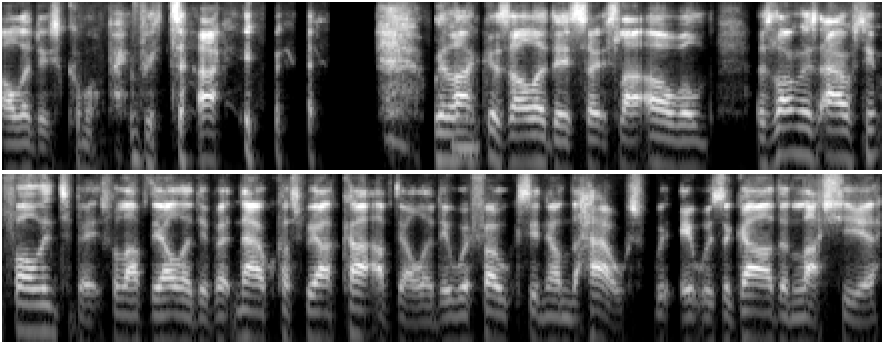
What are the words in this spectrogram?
holidays come up every time. We like us holidays so it's like oh well as long as house didn't fall into bits we'll have the holiday. But now because we are, can't have the holiday we're focusing on the house. It was a garden last year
